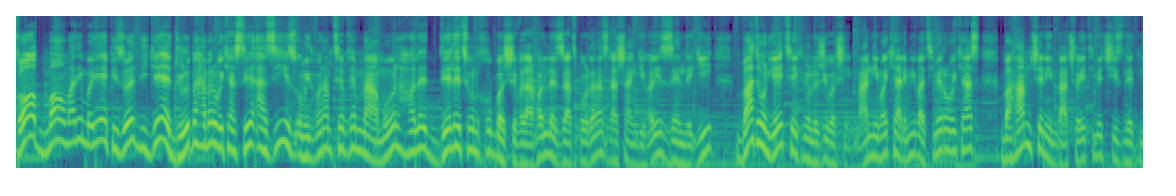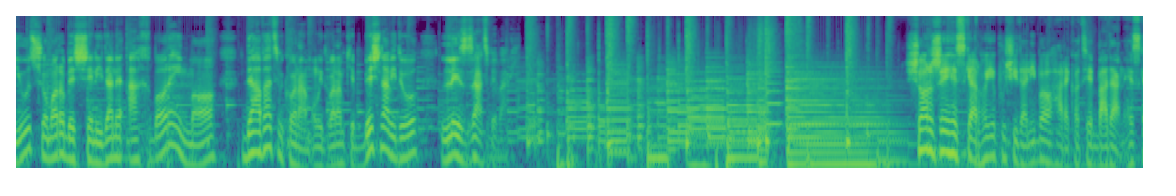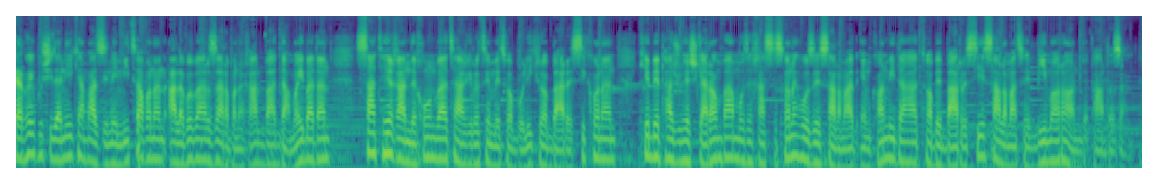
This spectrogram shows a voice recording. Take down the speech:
خب ما اومدیم با یه اپیزود دیگه. درود به همه رو کسی عزیز. امیدوارم طبق معمول حال دلتون خوب باشه و در حال لذت بردن از قشنگی های زندگی و دنیای تکنولوژی باشین. من نیما کریمی و تیم روبکست و همچنین بچه های تیم چیزنت نیوز شما را به شنیدن اخبار این ماه دعوت می‌کنم. امیدوارم که بشنوید و لذت ببرید. شارژ حسگرهای پوشیدنی با حرکات بدن. حسگرهای پوشیدنی کم هزینه می توانند علاوه بر ضربان قلب و دمای بدن سطح قند خون و تغییرات متابولیک را بررسی کنند که به پژوهشگران و متخصصان حوزه سلامت امکان می دهد تا به بررسی سلامت بیماران بپردازند.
